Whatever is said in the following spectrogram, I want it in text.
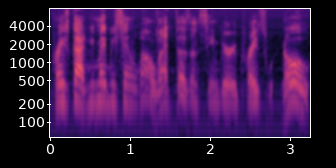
Praise God. You may be saying, well, that doesn't seem very praiseworthy. No.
